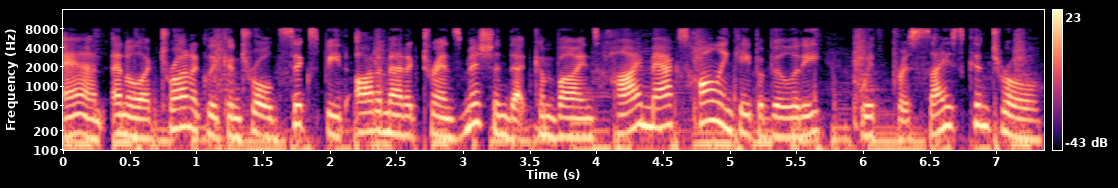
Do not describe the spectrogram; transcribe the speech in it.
and an electronically controlled 6-speed automatic transmission that combines high max hauling capability with precise control.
